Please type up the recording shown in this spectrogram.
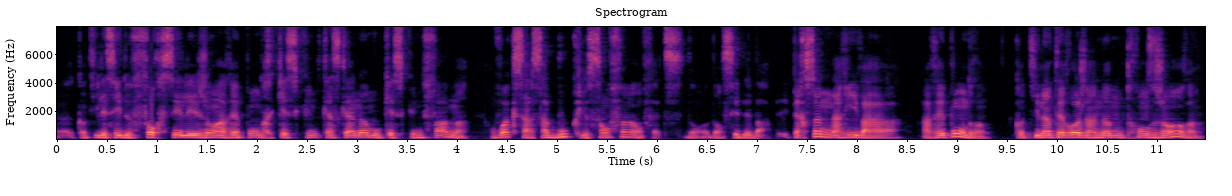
euh, quand il essaye de forcer les gens à répondre qu'est-ce qu'un homme ou qu'est-ce qu'une femme, on voit que ça, boucle sans fin en fait dans, ces débats. Et personne n'arrive à, répondre. Quand il interroge un homme transgenre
